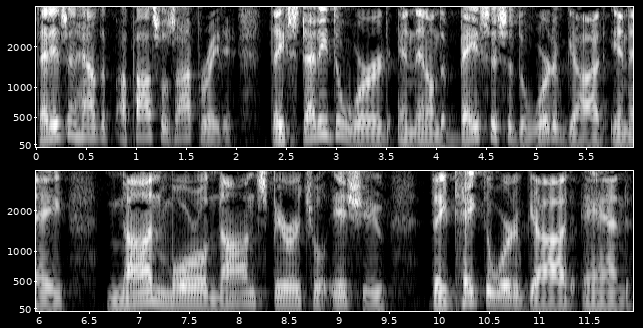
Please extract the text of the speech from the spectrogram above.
That isn't how the apostles operated. They studied the word and then on the basis of the word of God in a non-moral, non-spiritual issue, they take the word of God and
